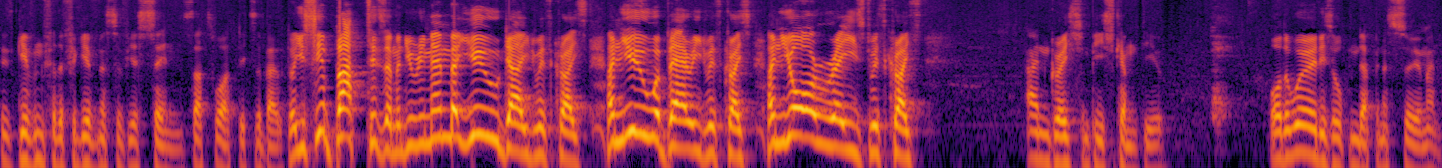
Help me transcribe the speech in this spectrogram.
"This is given for the forgiveness of your sins. That's what it's about. Or you see a baptism and you remember you died with Christ and you were buried with Christ and you're raised with Christ. And grace and peace come to you. Or the word is opened up in a sermon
